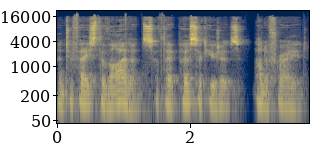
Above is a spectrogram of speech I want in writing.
and to face the violence of their persecutors unafraid.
